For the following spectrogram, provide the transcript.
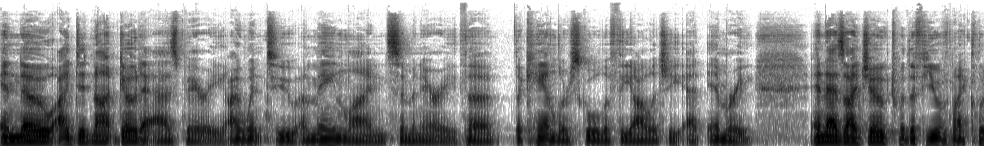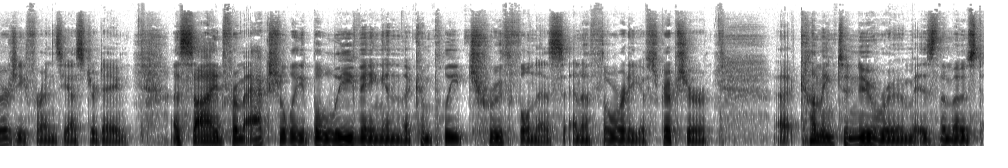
And no, I did not go to Asbury. I went to a mainline seminary, the, the Candler School of Theology at Emory. And as I joked with a few of my clergy friends yesterday, aside from actually believing in the complete truthfulness and authority of Scripture, uh, coming to New Room is the most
